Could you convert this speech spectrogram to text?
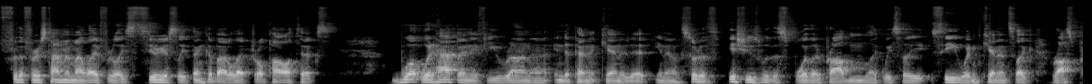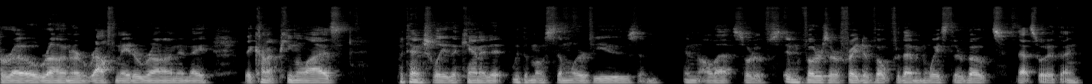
for the first time in my life, really seriously think about electoral politics. What would happen if you run an independent candidate? You know, sort of issues with a spoiler problem, like we see, see when candidates like Ross Perot run or Ralph Nader run, and they they kind of penalize potentially the candidate with the most similar views and and all that sort of and voters are afraid to vote for them and waste their votes that sort of thing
